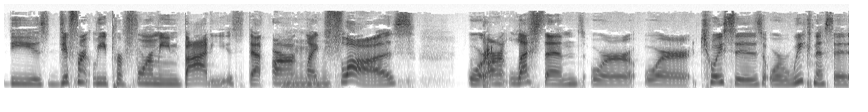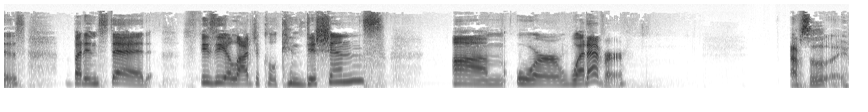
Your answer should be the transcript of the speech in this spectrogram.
these differently performing bodies that aren't like flaws or Right. aren't less than or or choices or weaknesses but instead physiological conditions um or whatever. Absolutely.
